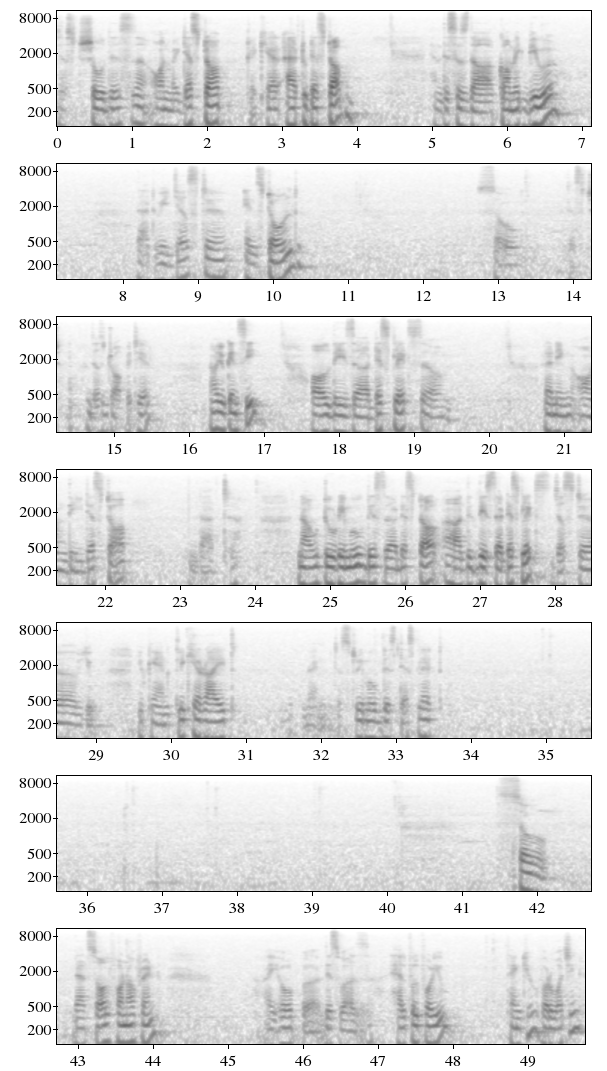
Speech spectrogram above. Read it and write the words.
just show this uh, on my desktop. Click here add to desktop. And this is the comic viewer that we just uh, installed. So just just drop it here now you can see all these uh, desklets um, running on the desktop that uh, now to remove this uh, desktop uh, th this uh, desklets just uh, you you can click here right and just remove this desklet so that's all for now friend I hope uh, this was helpful for you. Thank you for watching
